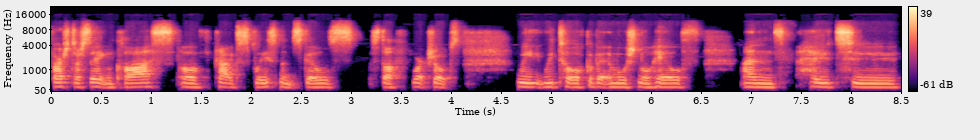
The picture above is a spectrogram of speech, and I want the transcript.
first or second class of practice placement skills stuff workshops, we we talk about emotional health and how to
